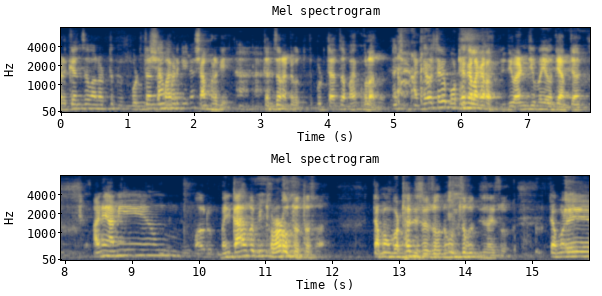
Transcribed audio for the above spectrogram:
फडक्यांचं मला वाटतं बुडत्यांचा भाग- फडके का? श्याम फडके. त्यांचं नाटक होतं बुडत्यांचा भाग खोलात. आणि त्यावेळेस सगळे मोठे कलाकार असते. दिवाणजी बाई होते आमच्या. आणि आम्ही म्हणजे काय होतं मी थोराड होतो तसं. त्यामुळे मोठं दिसायचो उंच दिसायचो. त्यामुळे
